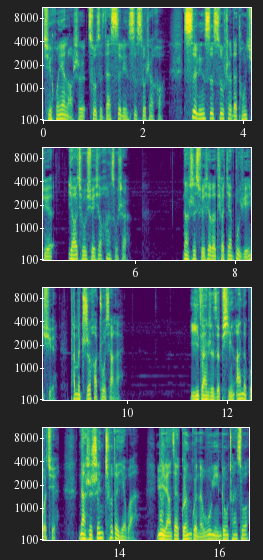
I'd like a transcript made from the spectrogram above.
曲红艳老师猝死在四零四宿舍后，四零四宿舍的同学要求学校换宿舍，那时学校的条件不允许，他们只好住下来。一段日子平安的过去，那是深秋的夜晚，月亮在滚滚的乌云中穿梭，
